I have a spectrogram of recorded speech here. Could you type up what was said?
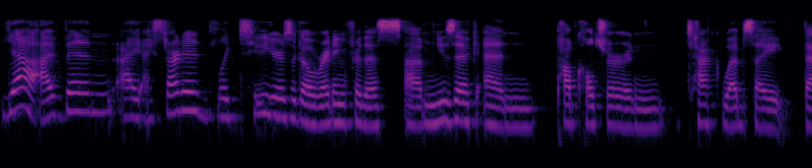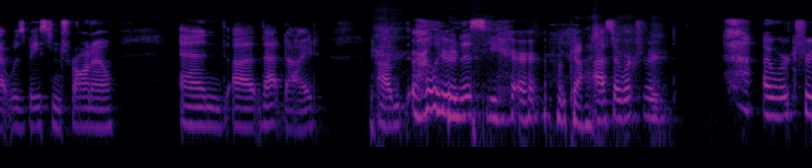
yeah, I've been. I, I, started like two years ago writing for this uh, music and pop culture and tech website that was based in Toronto, and uh, that died um, earlier this year. Oh gosh! Uh, so I worked for I worked for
